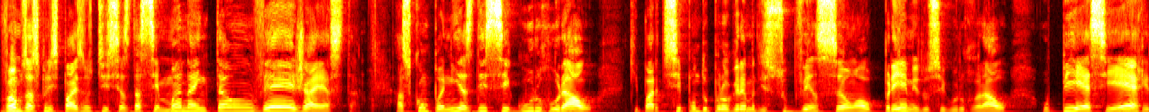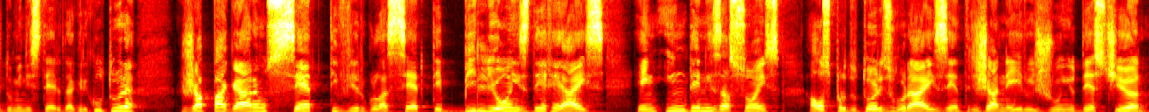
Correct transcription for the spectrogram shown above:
Vamos às principais notícias da semana, então veja esta. As companhias de seguro rural que participam do programa de subvenção ao Prêmio do Seguro Rural, o PSR do Ministério da Agricultura, já pagaram 7,7 bilhões de reais em indenizações aos produtores rurais entre janeiro e junho deste ano.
